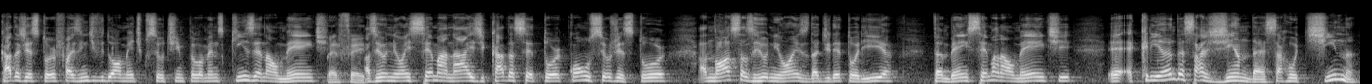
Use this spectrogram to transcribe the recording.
cada gestor faz individualmente com o seu time, pelo menos quinzenalmente. Perfeito. As reuniões semanais de cada setor com o seu gestor, as nossas reuniões da diretoria também semanalmente, é, é, criando essa agenda, essa rotina,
